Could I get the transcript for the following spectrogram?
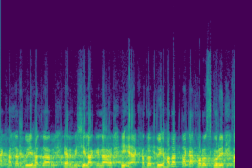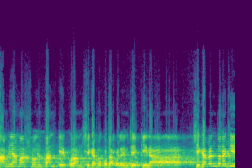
এক হাজার, দুই হাজার। এর বেশি লাগে না, এই এক হাজার, দুই হাজার টাকা খরচ করে আমি আমার সন্তানকে কোরআন শেখাবো, কথা বলেন ঠিক কিনা? শেখাবেন তো নাকি?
